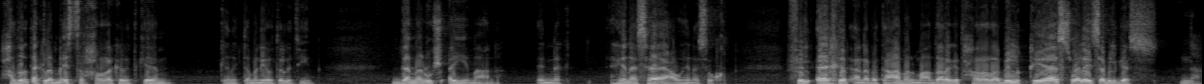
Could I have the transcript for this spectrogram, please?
حضرتك لما قست الحرارة كانت كام؟ كانت 38 ده ملوش أي معنى إنك هنا ساقع وهنا سخن. في الآخر أنا بتعامل مع درجة حرارة بالقياس وليس بالجس. نعم.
